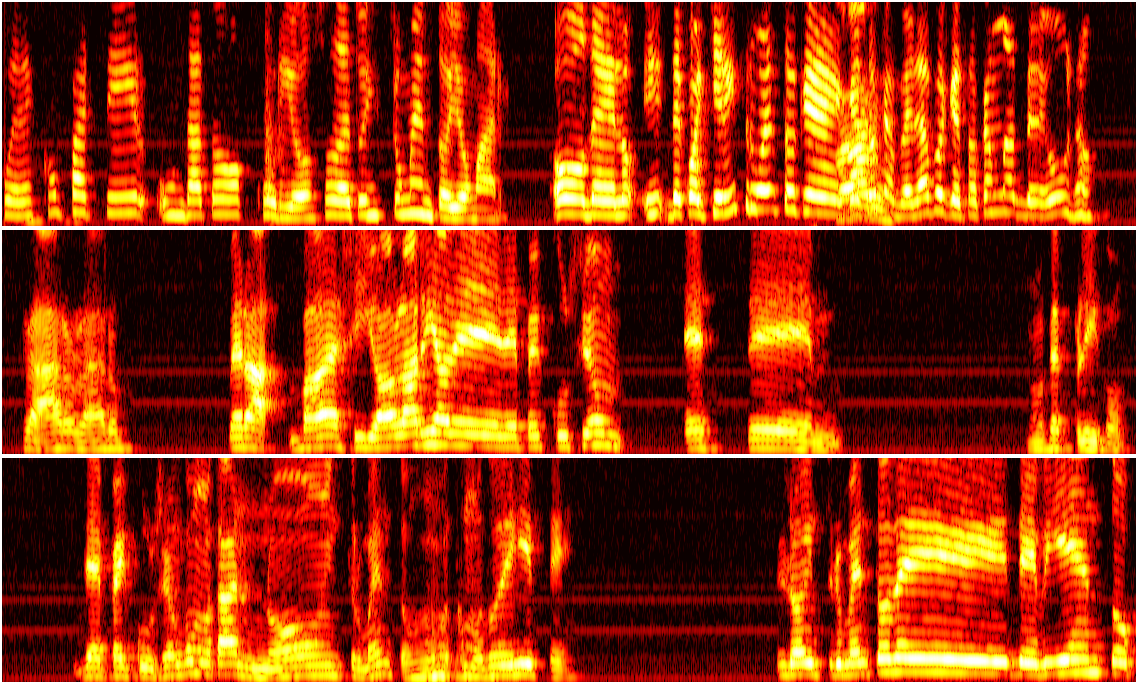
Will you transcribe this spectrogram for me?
¿Puedes compartir un dato curioso de tu instrumento, Yomar? O de, lo, de cualquier instrumento que, toques, ¿verdad? Porque tocan más de uno. Claro, claro. Mira, va, si yo hablaría de, percusión, este, ¿cómo te explico? De percusión como tal, no un instrumento, como tú dijiste. Los instrumentos de, de viento,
